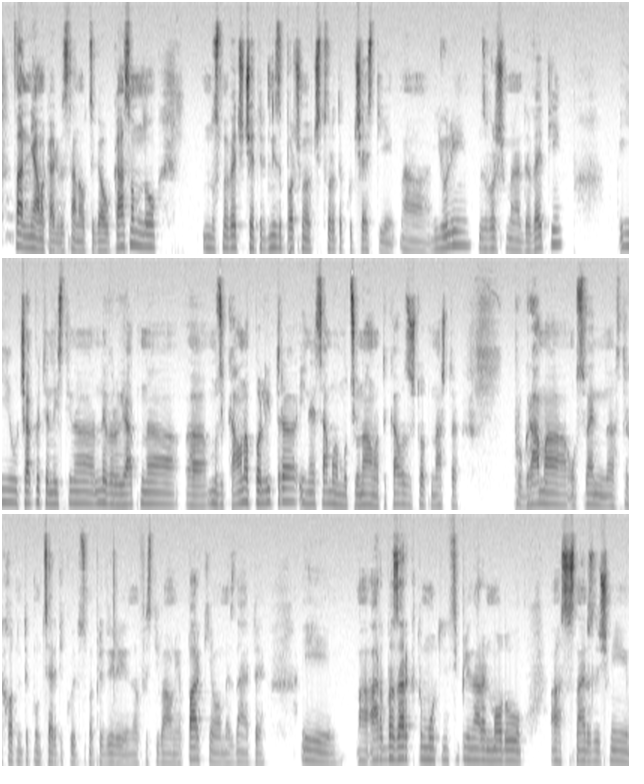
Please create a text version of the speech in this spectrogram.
Това няма как да стане от сега го казвам, но но сме вече 4 дни, започваме в четвъртък от 6 а, юли, завършваме на 9 и очаквайте наистина невероятна а, музикална палитра и не само емоционална такава, защото нашата програма, освен страхотните концерти, които сме предвидили на фестивалния парк, имаме, знаете, и арт базар като мултидисциплинарен модул а, с най-различни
